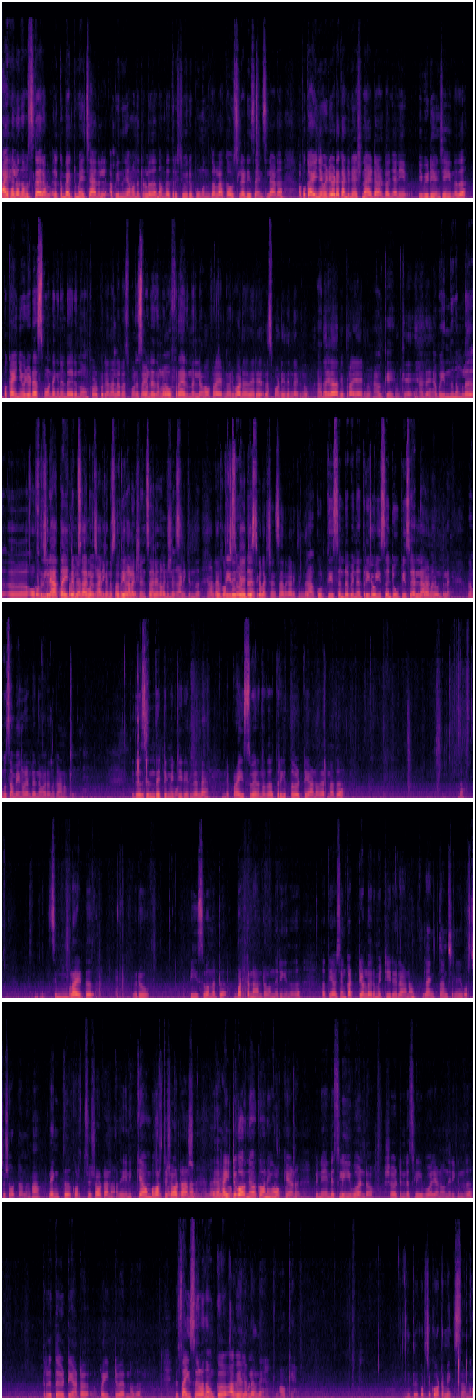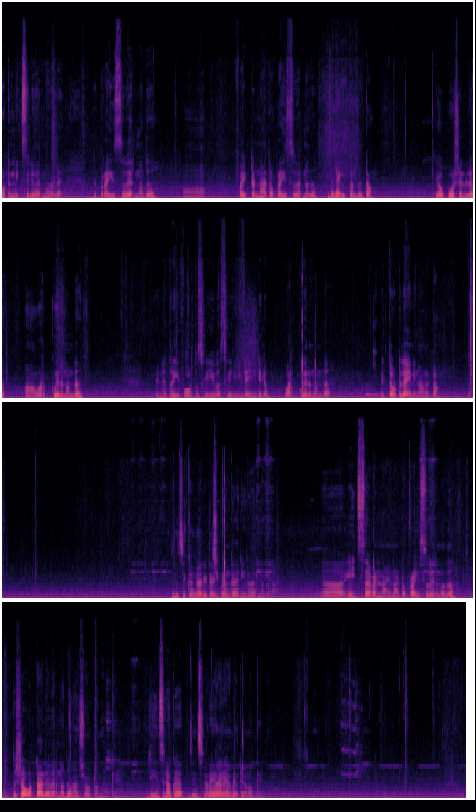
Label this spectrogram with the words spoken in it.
Hi hello നമസ്കാരം. Welcome back to my channel. അപ്പോൾ ഇന്ന് ഞാൻ വന്നിട്ടുള്ളത് നമ്മുടെ തൃശ്ശൂർ പൂങ്കുന്നത്തുള്ള കൗശല ഡിസൈൻസിലാണ്. അപ്പോൾ കഴിഞ്ഞ വീഡിയോയുടെ കണ്ടിന്യൂഷൻ ആയിട്ടാണ് കേട്ടോ ഞാൻ ഈ വീഡിയോയും ചെയ്യുന്നത്. അപ്പോൾ കഴിഞ്ഞ വീഡിയോയുടെ റെസ്പോണ്ട് എങ്ങനെ ഉണ്ടായിരുന്നു? കുഴപ്പമില്ല നല്ല റെസ്പോൺസ് ഉണ്ട് നമ്മൾ ഓഫർ ആയിരുന്നല്ലോ. ഓഫർ ആയിരുന്നു. ഒരുപാട് പേര് റെസ്പോണ്ട് ചെയ്തിട്ടുണ്ടായിരുന്നു. നല്ല അഭിപ്രായമായിരുന്നു. ഓക്കെ. ഓക്കെ. അതെ. അപ്പോൾ ഇന്ന് നമ്മൾ ഓഫർ ഇല്ലാത്ത ഐറ്റംസ് ആണല്ലോ കാണിക്കുന്നത്. പുതിയ കളക്ഷൻസ് ആണ് നമ്മൾ കാണിക്കുന്നത്. കുർത്തീസും ഉണ്ട്. കളക്ഷൻസ് ആണ് കാണിക്കുന്നത്. കുർത്തീസ് ഉണ്ട് പിന്നെ ത്രീ പീസും ടു പീസും എല്ലാം നമുക്ക് സമയങ്ങൾ തന്നെ ഓരോന്ന് കാണാം. ഇത് സിന്തറ്റിക് മെറ്റീരിയൽ അല്ലേ? ഇതിന്റെ പ്രൈസ് വരുന്നത് ത്രീ തേർട്ടി ആണ് വരുന്നത്. സിമ്പിളായിട്ട് ഒരു പീസ് വന്നിട്ട് ബട്ടണാണ് കേട്ടോ വന്നിരിക്കുന്നത്. അത്യാവശ്യം കട്ടിയുള്ള ഒരു മെറ്റീരിയലാണ് ലെങ്ത് അനുസരിച്ച് കുറച്ച് ഷോർട്ടാണ് ആ ലെങ്ത് കുറച്ച് ഷോർട്ടാണ് അത് എനിക്കാവുമ്പോൾ കുറച്ച് ഷോർട്ടാണ് ഹൈറ്റ് കുറഞ്ഞവർക്ക് കുറഞ്ഞവർക്കാണെങ്കിൽ ഓക്കെയാണ് പിന്നെ എന്റെ സ്ലീവ് കണ്ടോ? ഷർട്ടിന്റെ സ്ലീവ് പോലെയാണ് വന്നിരിക്കുന്നത്. ത്രീ തേർട്ടി ആട്ടോ റേറ്റ് വരുന്നത്. സൈസുകൾ നമുക്ക് അവൈലബിൾ അല്ലേ? ഓക്കെ ഇത് കുറച്ച് കോട്ടൺ മിക്സ് ആണ്. കോട്ടൺ മിക്സിൽ വരുന്നത് അല്ലേ? ഇത് പ്രൈസ് വരുന്നത് ഫൈവ് ടെൺ ആട്ടോ പ്രൈസ് വരുന്നത്. ഇത് ലെങ്ത് ഉണ്ട് കേട്ടോ യോഗ പോർഷനിൽ വർക്ക് വരുന്നുണ്ട്. പിന്നെ ത്രീ ഫോർത്ത് സ്ലീവ് സ്ലീവിന്റെ എൻഡിലും വർക്ക് വരുന്നുണ്ട്. വിത്തൗട്ട് ലൈനിങ് ആണ് കേട്ടോ പിന്നെ ചിക്കൻ ടൈപ്പ് ചിക്കൻ കാരിയിൽ വരുന്നത് എയ്റ്റ് സെവൻ നയൻ ആട്ടോ പ്രൈസ് വരുന്നത്. ഇത് ഷോർട്ടല്ലേ വരുന്നത്? ഷോർട്ടാണ് ഓക്കെ ജീൻസിനൊക്കെ ജീൻസിനൊക്കെ പറയാൻ പറ്റും. ഓക്കെ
